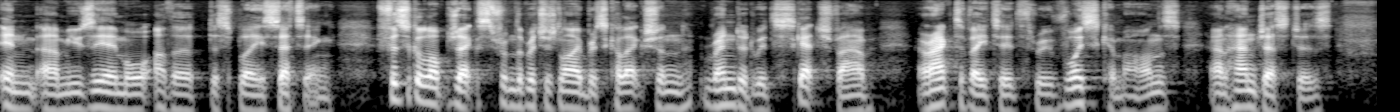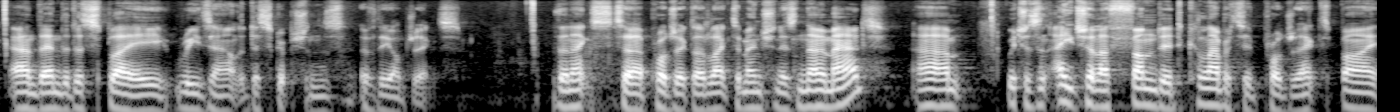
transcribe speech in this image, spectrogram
in a museum or other display setting. Physical objects from the British Library's collection, rendered with Sketchfab, are activated through voice commands and hand gestures, and then the display reads out the descriptions of the objects. The next uh, project I'd like to mention is Nomad, um, which is an HLF-funded collaborative project by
